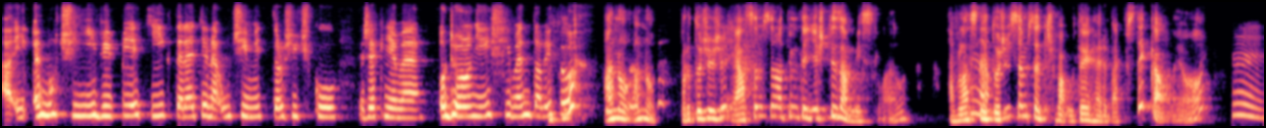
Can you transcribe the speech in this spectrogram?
a i emoční vypětí, které tě naučí mít trošičku, řekněme, odolnější mentalitu. Ano, ano, protože že já jsem se nad tím teď ještě zamyslel a vlastně No. to, že jsem se třeba u té her tak vstekal, jo, Hmm.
